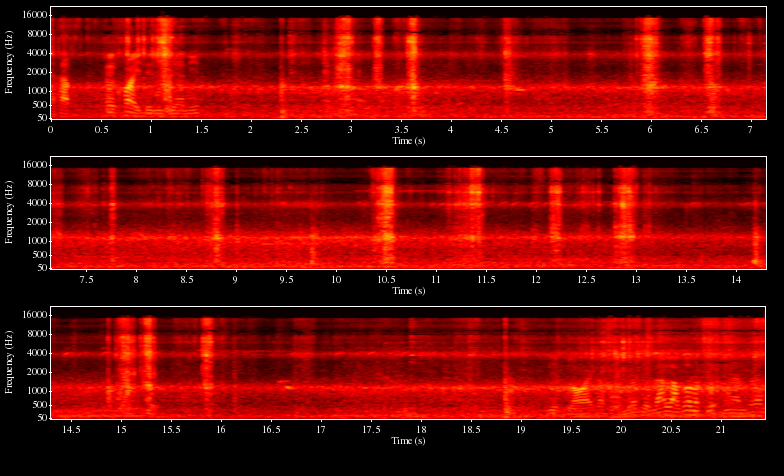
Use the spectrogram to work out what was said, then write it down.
นะครับค่อยๆดึงเทียนิด เรียบร้อยครับผมแล้ว เราก็มาเก็บงานด้าน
